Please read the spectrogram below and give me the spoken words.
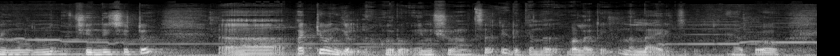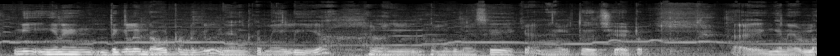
നിങ്ങളൊന്ന് ചിന്തിച്ചിട്ട് പറ്റുമെങ്കിൽ ഒരു ഇൻഷുറൻസ് എടുക്കുന്നത് വളരെ നല്ലതായിരിക്കും. അപ്പോൾ ഇനി ഇങ്ങനെ എന്തെങ്കിലും ഡൗട്ട് ഉണ്ടെങ്കിൽ ഞങ്ങൾക്ക് മെയിൽ ചെയ്യുക അല്ലെങ്കിൽ നമുക്ക് മെസ്സേജ് അയക്കാം. ഞങ്ങൾ തീർച്ചയായിട്ടും ഇങ്ങനെയുള്ള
